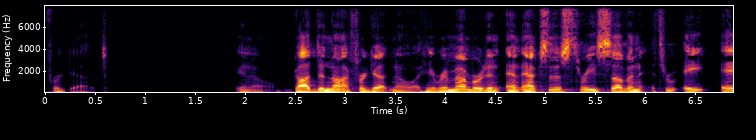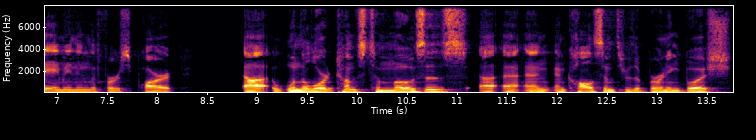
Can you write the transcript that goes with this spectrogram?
forget you know God did not forget Noah. He remembered. In, in Exodus 3 7 through 8a, meaning the first part, uh, when the Lord comes to Moses uh, and, and calls him through the burning bush,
